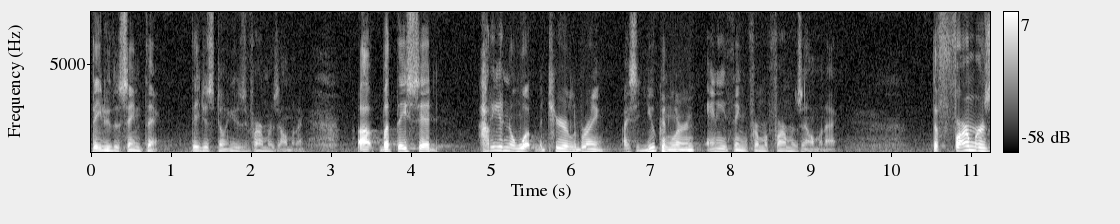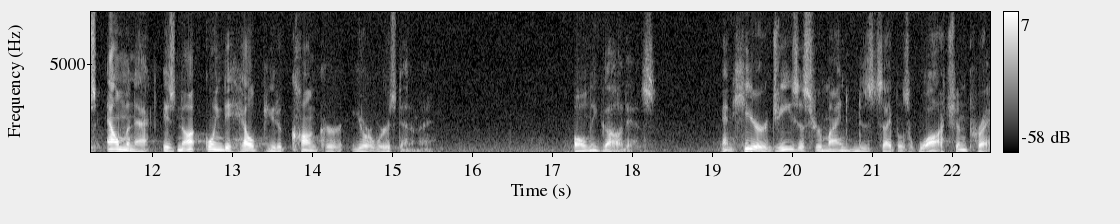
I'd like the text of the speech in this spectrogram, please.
they do the same thing. They just don't use a farmer's almanac. Uh, but they said, How do you know what material to bring? I said, You can learn anything from a farmer's almanac. The farmer's almanac is not going to help you to conquer your worst enemy. Only God is. And here, Jesus reminded his disciples watch and pray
